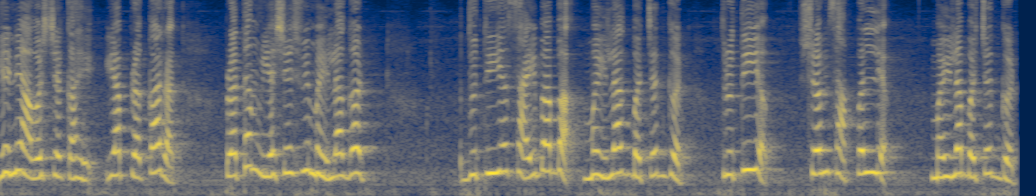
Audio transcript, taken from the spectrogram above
घेणे आवश्यक आहे. या प्रकारात प्रथम यशस्वी महिला गट द्वितीय साईबाबा महिला बचत गट तृतीय श्रम साफल्य महिला बचत गट.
